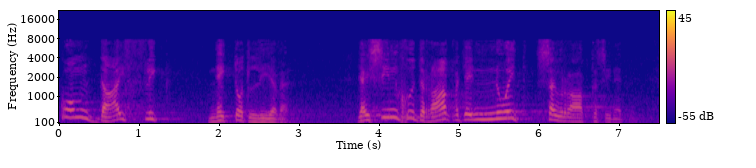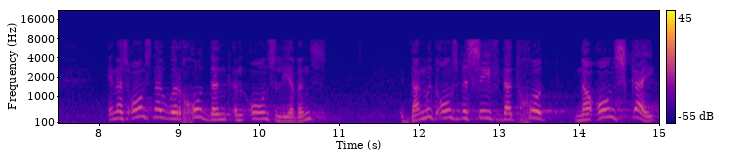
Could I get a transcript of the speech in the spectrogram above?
kom daai fliek net tot lewe. Jy sien goed raak wat jy nooit sou raak gesien het nie. En as ons nou oor God dink in ons lewens, dan moet ons besef dat God na ons kyk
